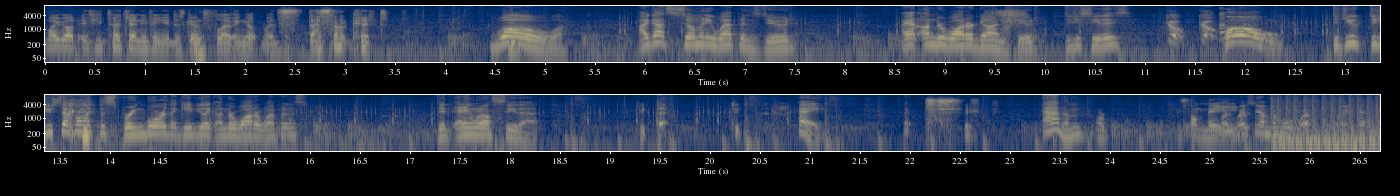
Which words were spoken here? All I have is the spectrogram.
Oh my god, if you touch anything, it just goes floating upwards. That's not good. Whoa! I got so many weapons, dude. I got underwater guns, dude. Did you see this? Go, go. Whoa! Did you did you step on like the springboard that gave you like underwater weapons? Did anyone else see that? Take that. Take that. Hey, Adam or It's not me. Wait, where's the underwater weapons? I didn't get any.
